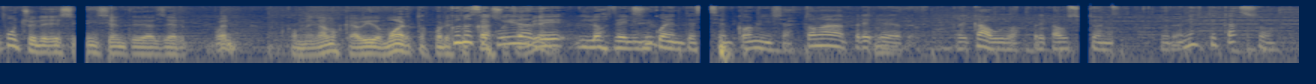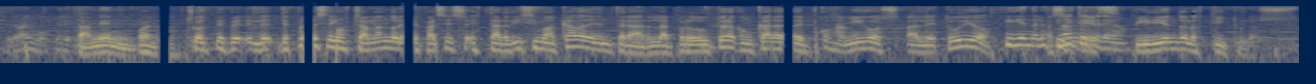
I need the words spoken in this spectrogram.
preocupó mucho ese incidente de ayer. Bueno, convengamos que ha habido muertos por estos uno casos se cuida también. de los delincuentes, en comillas, toma pre- eh, recaudos, precauciones. Pero en este caso, También, Bueno, chicos, después seguimos charlando, ¿les parece? Es- tardísimo, acaba de entrar la productora con cara de pocos amigos al estudio. Pidiendo los Así títulos. No te creo. Pidiendo los títulos.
